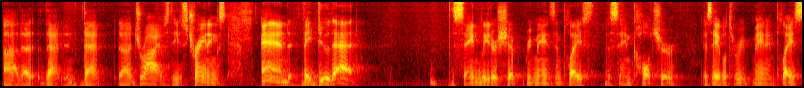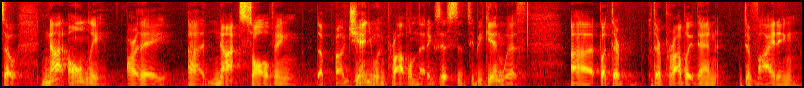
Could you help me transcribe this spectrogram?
uh, that, that, that uh, drives these trainings. And they do that, the same leadership remains in place, the same culture is able to remain in place. So not only are they uh, not solving a, a, genuine problem that existed to begin with, uh, but they're, they're probably then dividing.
